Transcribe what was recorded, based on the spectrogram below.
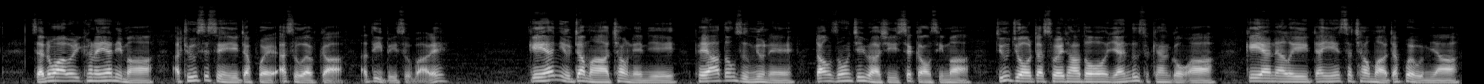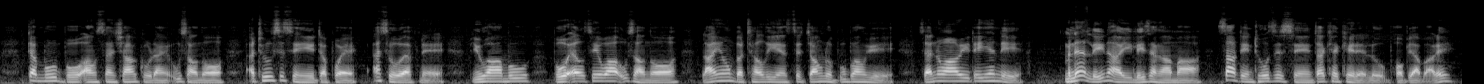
။ဇန်နဝါရီ9ရက်နေ့မှာအထူးစစ်စင်ရေးတပ်ဖွဲ့ SOF ကအသိပေးဆိုပါတယ်။ KNU တပ်မဟာ6နယ်မြေဖျားသုံးစုမြို့နယ်တောင်စွန်းကျေးရွာရှိစစ်ကောင်စီမှကျူးကျော်တပ်ဆွဲထားသောရန်သူစခန်းကုန်းအား KNLA တန်ရင်16မှတပ်ဖွဲ့ဝင်များတပ်မှုဘိုးအောင်ဆန်ရှားကိုတိုင်ဦးဆောင်သောအထူးစစ်စင်ရေးတပ်ဖွဲ့ SOF နှင့်ဗျူဟာမှုဘိုးအယ်ဆေဝါဦးဆောင်သော Lion Battalion စစ်ကြောင်းတို့ပူးပေါင်း၍ဇန်နဝါရီ၁ရက်နေ့မနက်4:45မှာစတင်ထိုးစစ်ဆင်တိုက်ခတ်ခဲ့တယ်လို့ဖော်ပြပါတယ်။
